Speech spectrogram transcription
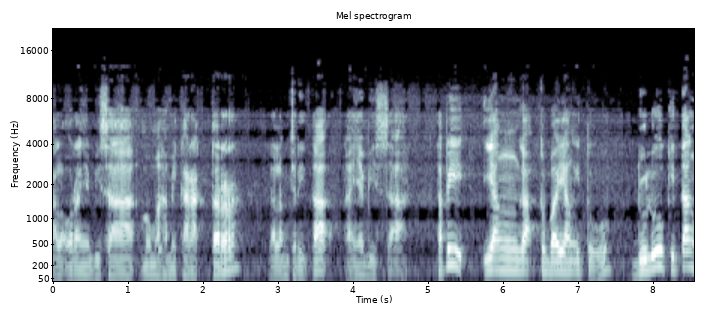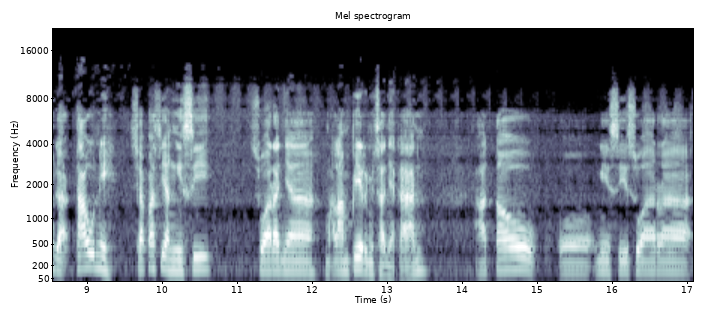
Kalau orangnya bisa memahami karakter dalam cerita kayaknya bisa. Tapi yang nggak kebayang itu dulu kita nggak tahu nih siapa sih yang ngisi suaranya Mak Lampir misalnya kan atau oh, ngisi suara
